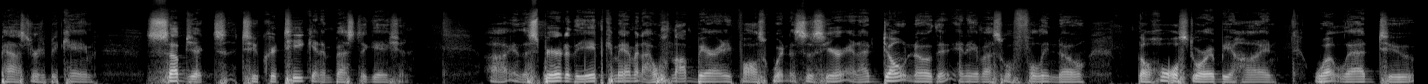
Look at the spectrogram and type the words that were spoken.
pastors, became subject to critique and investigation. Uh, in the spirit of the eighth commandment, I will not bear any false witnesses here, and I don't know that any of us will fully know the whole story behind what led to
